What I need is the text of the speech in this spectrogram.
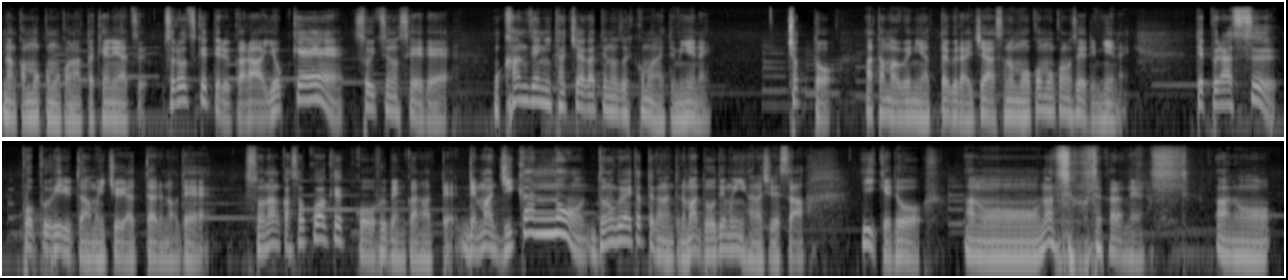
なんかモコモコなった毛のやつ。それをつけてるから余計そいつのせいでもう完全に立ち上がって覗き込まないと見えない。ちょっと頭上にやったぐらいじゃそのモコモコのせいで見えない。でプラスポップフィルターも一応やってあるのでそうなんかそこは結構不便かなって。でまあ時間のどのぐらい経ったかなんてのはまあどうでもいい話でさいいけどあのー、なんでしょうだからねあのー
